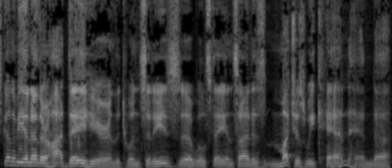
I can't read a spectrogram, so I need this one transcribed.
It's going to be another hot day here in the Twin Cities. Uh, we'll stay inside as much as we can, and uh,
